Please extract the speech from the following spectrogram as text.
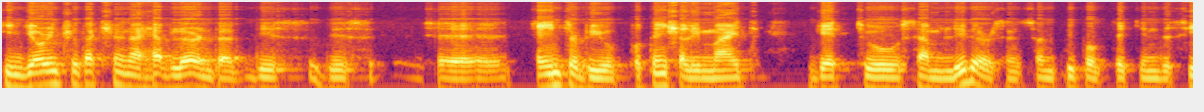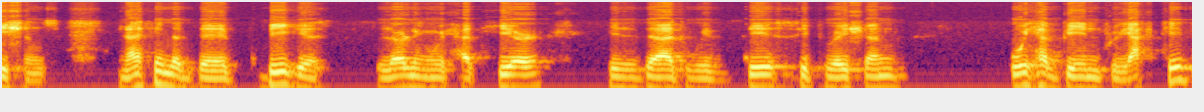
in your introduction, I have learned that this this uh, interview potentially might get to some leaders and some people taking decisions. And I think that the biggest learning we had here is that with this situation, we have been reactive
